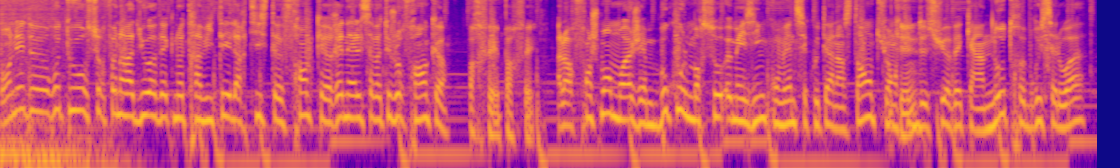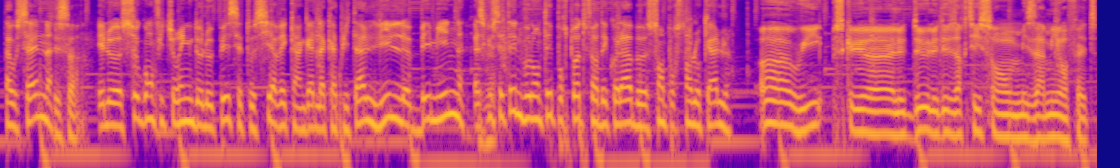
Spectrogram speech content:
On est de retour sur Fun Radio avec notre invité, l'artiste Franck Renel. Ça va toujours Franck? Parfait, parfait. Alors franchement, moi j'aime beaucoup le morceau Amazing qu'on vient de s'écouter à l'instant. Tu en Ok. enfiles dessus avec un autre bruxellois, Tausen. C'est ça. Et le second featuring de l'EP, c'est aussi avec un gars de la capitale, Lille Bémine. Est-ce que c'était une volonté pour toi de faire des collabs 100% locales Ah oui, parce que euh, les deux les deux artistes sont mes amis en fait.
